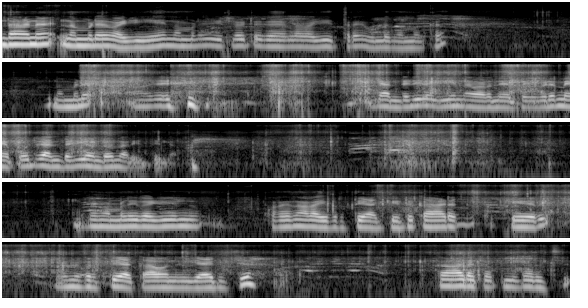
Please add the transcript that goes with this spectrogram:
ഇതാണ് നമ്മുടെ വഴിയെ. നമ്മുടെ വീട്ടിലോട്ട് വരാനുള്ള വഴി ഇത്രയേ ഉള്ളൂ നമുക്ക്. നമ്മുടെ രണ്ടടി വഴി എന്ന് പറഞ്ഞത് ഇവിടെ മേപ്പോട്ട് രണ്ടടി ഉണ്ടോയെന്ന് അറിയത്തില്ല. അപ്പം നമ്മൾ ഈ വഴി ഒന്ന് കുറേ നാളായി വൃത്തിയാക്കിയിട്ട് കാട് കയറി ഒന്ന് വൃത്തിയാക്കാമെന്ന് വിചാരിച്ച് കാടൊക്കെ ഒന്ന് പറിച്ച്.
